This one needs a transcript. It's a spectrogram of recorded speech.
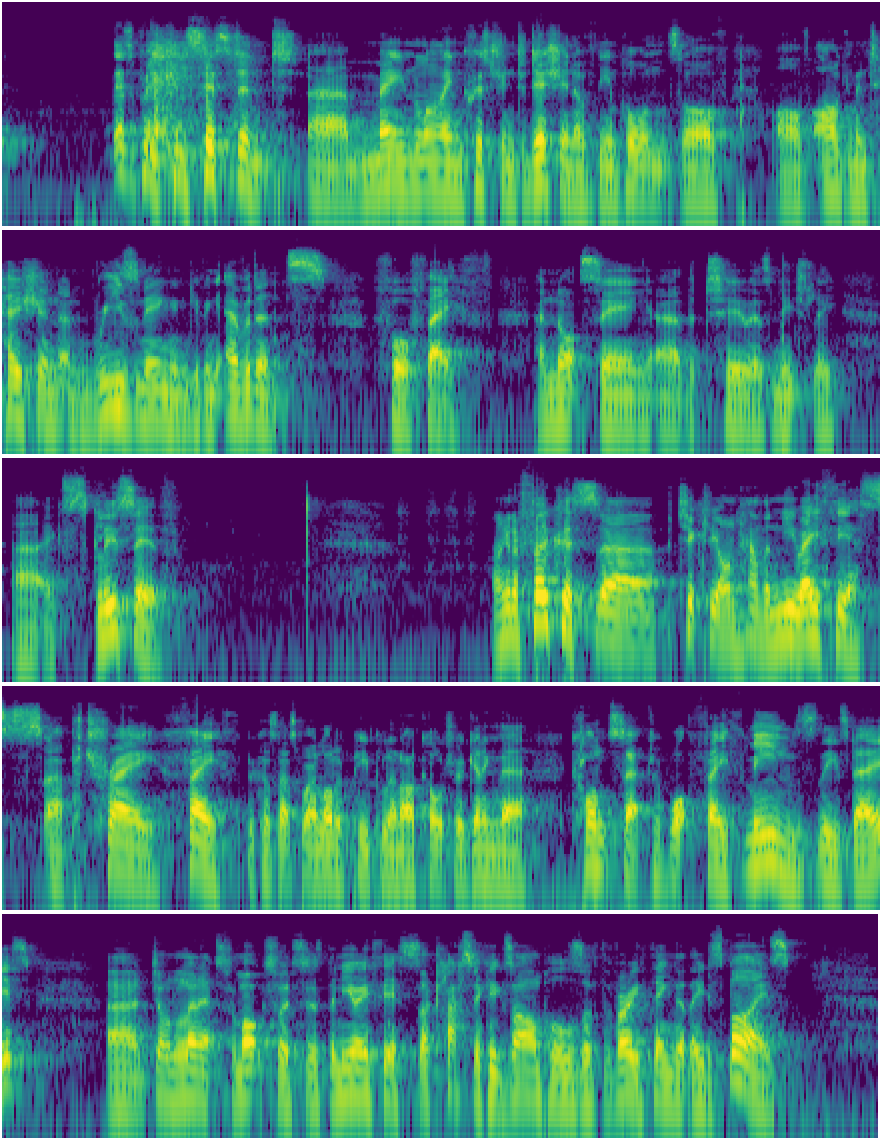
there's a pretty consistent uh, mainline Christian tradition of the importance of, of argumentation and reasoning and giving evidence for faith and not seeing uh, the two as mutually uh, exclusive. I'm going to focus uh, particularly on how the new atheists uh, portray faith, because that's where a lot of people in our culture are getting their concept of what faith means these days. Uh, John Lennox from Oxford says the new atheists are classic examples of the very thing that they despise.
